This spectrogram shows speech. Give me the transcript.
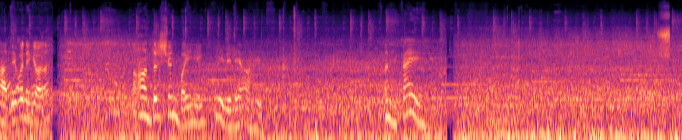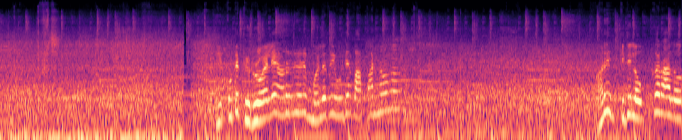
हा ते पण आहे ना हा दर्शन बाई हे केलेले आहेत. आणि हे काय? आहे? हे कुठे फिरू राहिले अरे अरे मला ते उद्या बापांना. अरे किती लवकर आलो.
